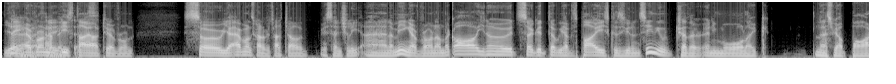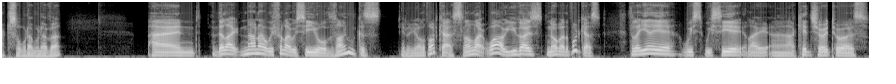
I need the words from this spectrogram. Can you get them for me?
yeah, everyone he's out to everyone. So yeah, everyone's kind of a chacha essentially, and I'm meeting everyone. I'm like, oh, you know, it's so good that we have these parties because we don't see each other anymore, like unless we have barts or whatever, whatever. And they're like, no, no, we feel like we see you all the time because you know you're on the podcast. And I'm like, wow, you guys know about the podcast? Like, yeah, yeah, we we see it. Like uh, our kids show it to us.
